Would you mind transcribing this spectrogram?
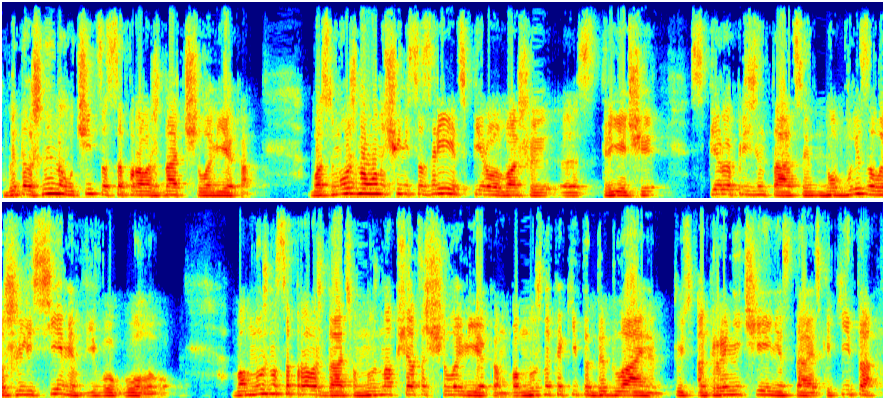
Вы должны научиться сопровождать человека. Возможно, он еще не созреет с первой вашей э, встречи, с первой презентации, но вы заложили семя в его голову. Вам нужно сопровождать, вам нужно общаться с человеком, вам нужно какие-то дедлайны, то есть ограничения ставить, какие-то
